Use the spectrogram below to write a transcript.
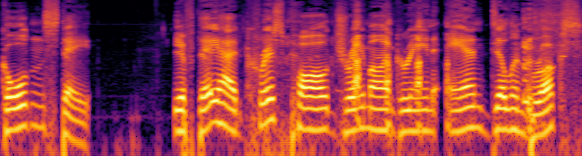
Golden State, if they had Chris Paul, Draymond Green, and Dillon Brooks,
